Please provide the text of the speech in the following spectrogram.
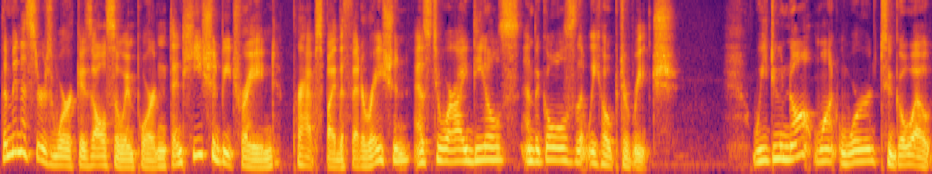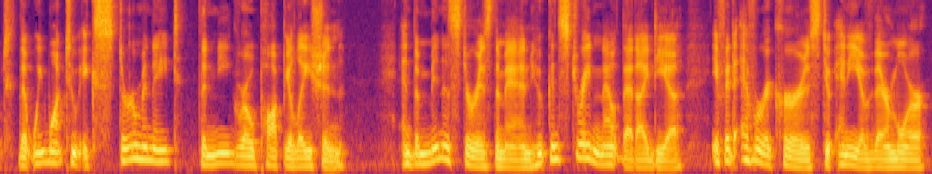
the minister's work is also important, and he should be trained, perhaps by the Federation, as to our ideals and the goals that we hope to reach. We do not want word to go out that we want to exterminate the Negro population, and the minister is the man who can straighten out that idea if it ever occurs to any of their more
